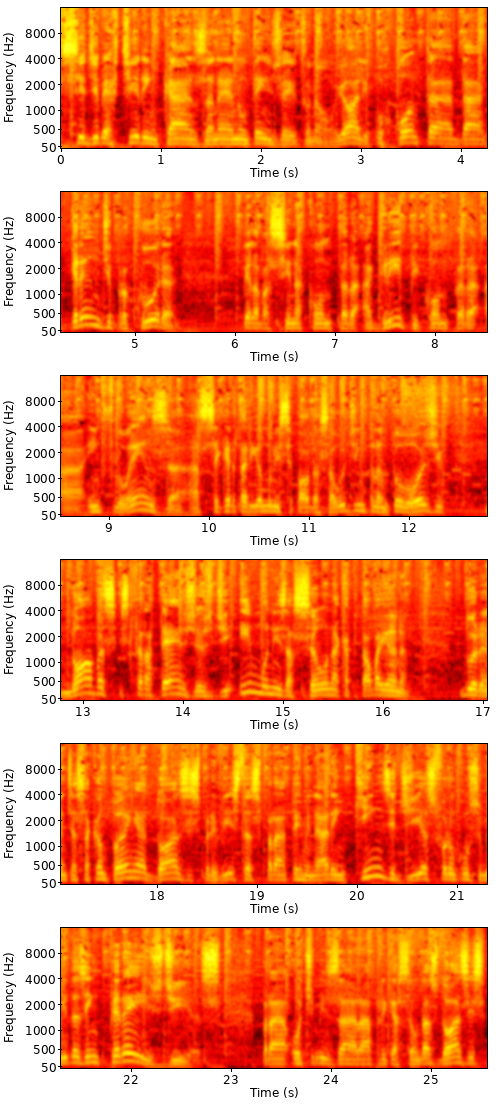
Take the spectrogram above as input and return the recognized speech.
Se divertir em casa, né? Não tem jeito não. E olhe, por conta da grande procura pela vacina contra a gripe, contra a influenza, a Secretaria Municipal da Saúde implantou hoje novas estratégias de imunização na capital baiana. Durante essa campanha, doses previstas para terminar em 15 dias foram consumidas em 3 dias. Para otimizar a aplicação das doses,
